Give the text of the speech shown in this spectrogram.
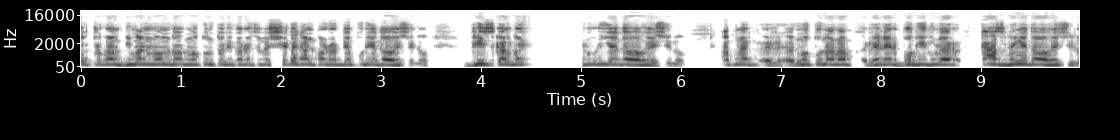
চট্টগ্রাম বিমানবন্দর নতুন তৈরি করেছিল, সেটা গান পাউডার দিয়ে পুড়িয়ে দেওয়া হয়েছিল। ব্রিজ কালভার উড়িয়ে দেওয়া হয়েছিল। আপনার নতুন আনা রেলের বগিগুলার কাজ ভেঙে দেওয়া হয়েছিল।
